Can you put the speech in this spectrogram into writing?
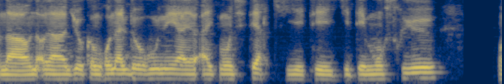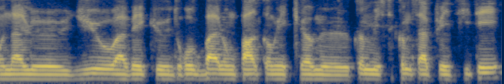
on a, on a un duo comme Ronaldo Rooney avec Manchester qui était, qui était monstrueux. On a le duo avec euh, Drogba, on parle comme, comme, euh, comme, comme ça a pu être cité.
